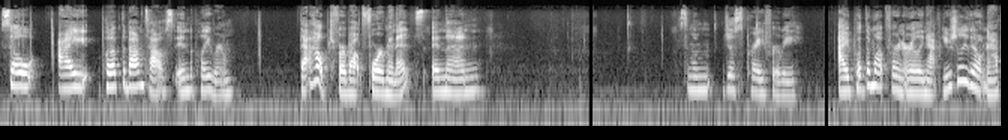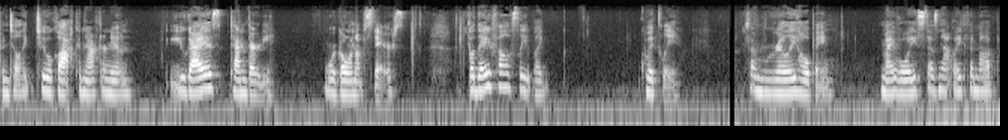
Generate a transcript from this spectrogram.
So I put up the bounce house in the playroom. That helped for about four minutes. And then someone just pray for me. I put them up for an early nap. Usually they don't nap until like two o'clock in the afternoon. You guys, ten thirty. We're going upstairs. But they fell asleep like quickly. So I'm really hoping my voice does not wake them up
